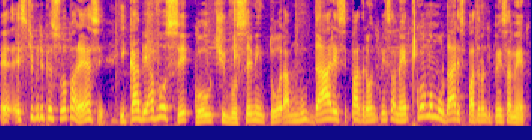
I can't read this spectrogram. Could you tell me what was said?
esse tipo de pessoa aparece. E cabe a você, coach, você, mentor, a mudar esse padrão de pensamento. Como mudar esse padrão de pensamento?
